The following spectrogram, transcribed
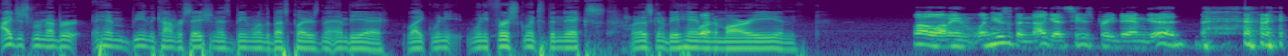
I just remember him being the conversation as being one of the best players in the NBA. Like when he when he first went to the Knicks, when it was going to be him what? and Amar'e and. Well, I mean, when he was with the Nuggets, he was pretty damn good. I mean,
